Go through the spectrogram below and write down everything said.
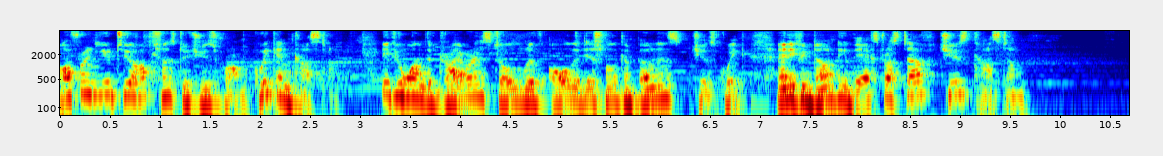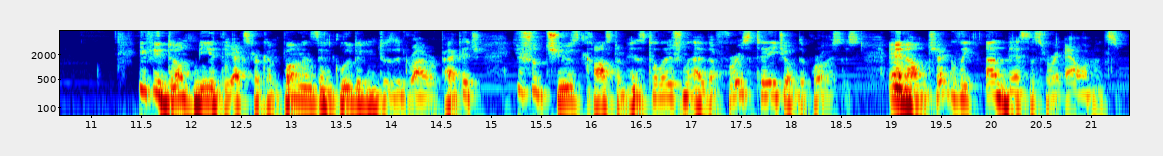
offering you two options to choose from – Quick and Custom. If you want the driver installed with all the additional components, choose Quick, and if you don't need the extra stuff, choose Custom. If you don't need the extra components included into the driver package, you should choose Custom installation at the first stage of the process and uncheck the unnecessary elements.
